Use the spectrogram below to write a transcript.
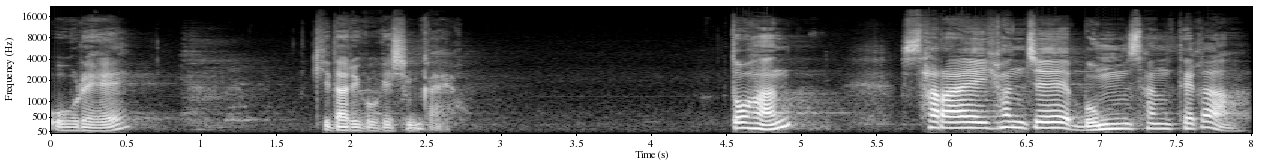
오래 기다리고 계신가요? 또한 사라의 현재 몸 상태가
